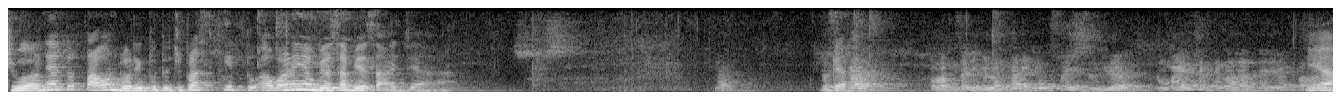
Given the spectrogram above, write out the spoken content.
jualnya itu tahun 2017 itu awalnya yang biasa-biasa aja. Terus kan kalau bisa dibilang kan ini saya sudah lumayan terkenal ada ya. Iya,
